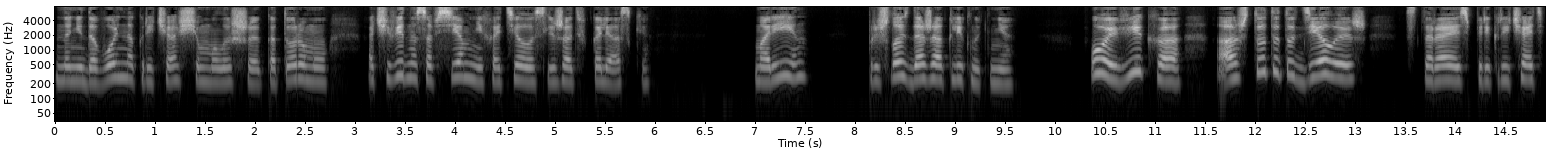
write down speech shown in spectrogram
на недовольно кричащем малыше, которому, очевидно, совсем не хотелось лежать в коляске. «Марин!» Пришлось даже окликнуть мне. «Ой, Вика, а что ты тут делаешь?» Стараясь перекричать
